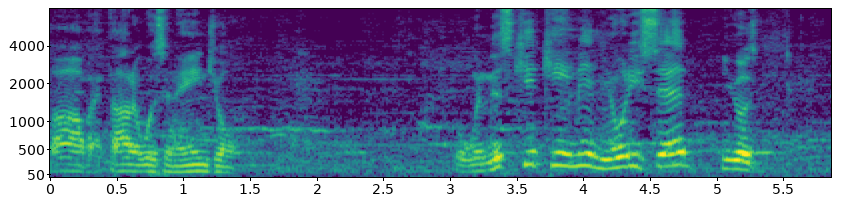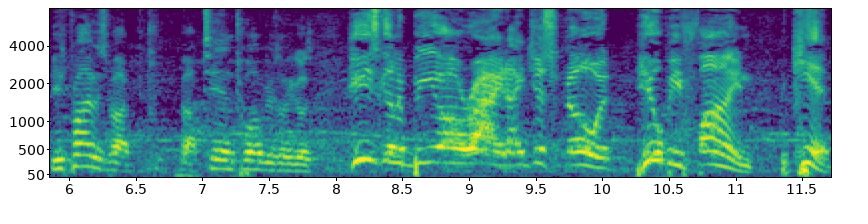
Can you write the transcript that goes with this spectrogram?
Bob, I thought it was an angel. But when this kid came in, you know what he said? He goes, he probably was about about 10, 12 years old. He goes, he's going to be all right. I just know it. He'll be fine. The kid.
